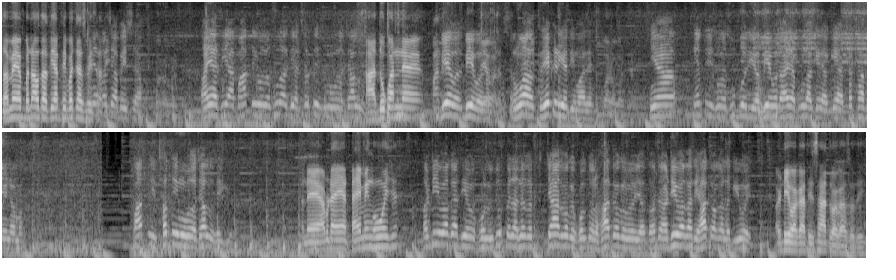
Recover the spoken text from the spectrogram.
તમે બનાવતા ત્યારથી પચાસ પૈસા. પચાસ પૈસા. અહીંયાથી આ પાંત્રીસ વર્ષ પૂરા થયા છત્રીસ વર્ષ ચાલુ. આ દુકાનને બે વર્ષ બે વર્ષ હું આ રેકડી હતી મારે. બરોબર ત્યાં તેત્રીસ વર્ષ ઊભો થયો બે વર્ષ આયા પૂરા કર્યા ગયા છઠ્ઠા મહિનામાં. પાંત્રીસ છત્રીસ વર્ષ ચાલુ થઈ ગયું. અને આપણે અહીંયા ટાઈમિંગ હોય છે? અઢી વાગ્યાથી હવે ખોલું છું. પેલા નગર ચાર વાગે ખોલતો ને સાત વાગે હોય જતો. અઢી વાગ્યાથી સાત વાગ્યા લગી હોય. અઢી વાગ્યાથી સાત વાગ્યા સુધી.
